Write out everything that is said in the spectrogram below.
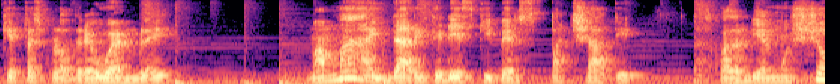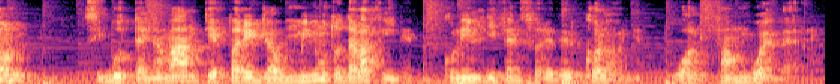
che fa esplodere Wembley. Ma mai dare i tedeschi per spacciati. La squadra di Helmut Schön si butta in avanti e pareggia un minuto dalla fine con il difensore del Colonia, Wolfgang Weber.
